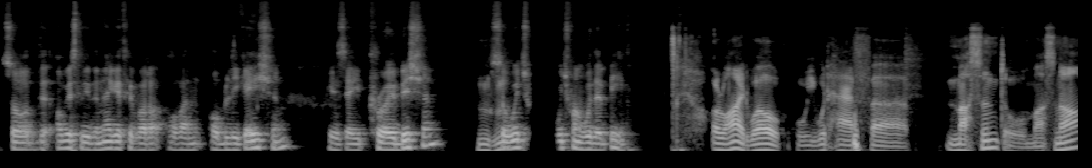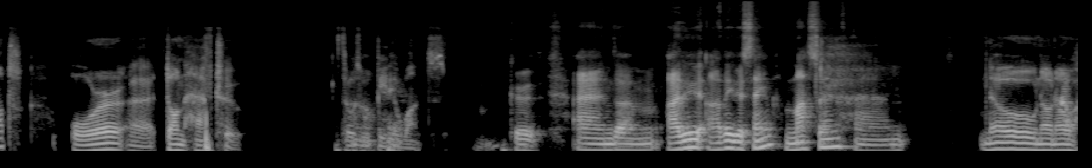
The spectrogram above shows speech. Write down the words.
so the, obviously the negative of, of, an obligation is a prohibition. Mm-hmm. So which which one would it be? All right. Well, we would have uh, mustn't or must not, or uh, don't have to. Those would be the ones. Good. And um, are they are they the same? Mustn't and no, no, no,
